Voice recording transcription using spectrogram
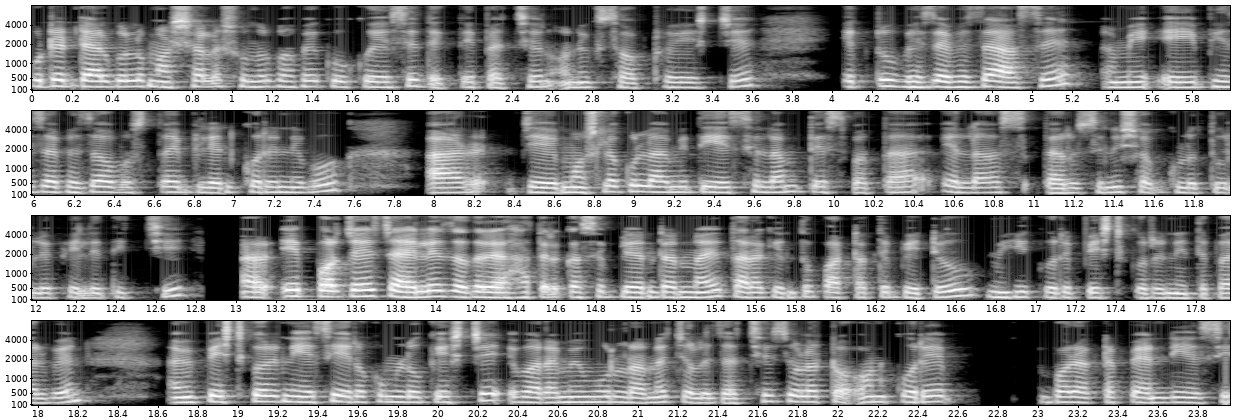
বুটের ডালগুলো মার্শাল্লা সুন্দরভাবে কুক হয়েছে দেখতে পাচ্ছেন অনেক সফট হয়ে এসছে। একটু ভেজা ভেজা আছে, আমি এই ভেজা ভেজা অবস্থায় ব্লেন্ড করে নেব। আর যে মশলাগুলো আমি দিয়েছিলাম, তেজপাতা, এলাচ, দারুচিনি সবগুলো তুলে ফেলে দিচ্ছি। আর এ পর্যায়ে চাইলে যাদের হাতের কাছে ব্লেন্ডার নাই, তারা কিন্তু পাটাতে বেটেও মিহি করে পেস্ট করে নিতে পারবেন। আমি পেস্ট করে নিয়েছি, এরকম লোক এসছে। এবার আমি মূল রান্নায় চলে যাচ্ছি। চুলাটা অন করে বড় একটা প্যান নিয়েছি,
